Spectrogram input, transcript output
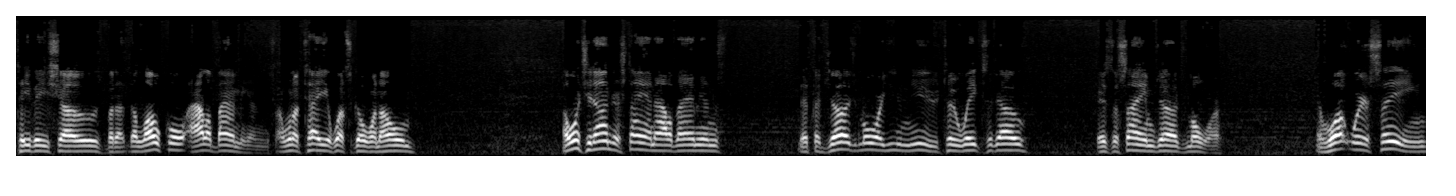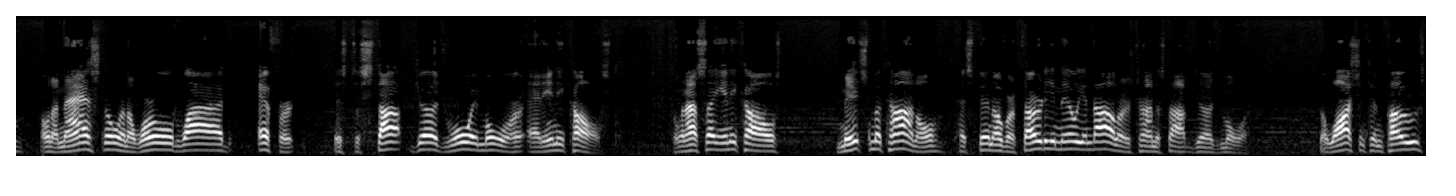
TV shows, but uh, the local Alabamians, I want to tell you what's going on. I want you to understand, Alabamians, that the Judge Moore you knew two weeks ago is the same Judge Moore. And what we're seeing on a national and a worldwide effort is to stop Judge Roy Moore at any cost. And when I say any cost, Mitch McConnell has spent over $30 million trying to stop Judge Moore. The Washington Post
